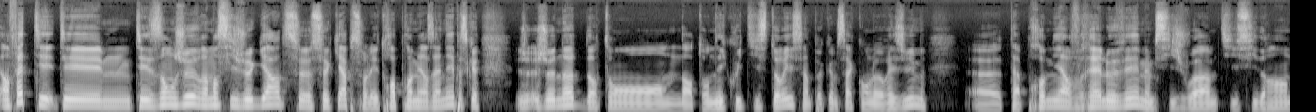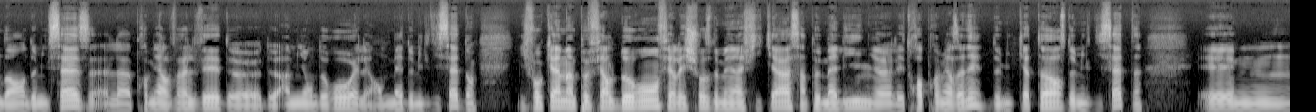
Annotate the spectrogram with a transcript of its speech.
en fait, tes, enjeux, vraiment, si je garde ce, cap sur les trois premières années, parce que je, note dans ton, dans ton equity story, c'est un peu comme ça qu'on le résume, euh, ta première vraie levée, même si je vois un petit sidrand en 2016, la première vraie levée de, de 1 million d'euros, elle est en mai 2017. Donc, il faut quand même un peu faire le dos rond, faire les choses de manière efficace, un peu maligne euh, les trois premières années, 2014, 2017. Et mmh,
